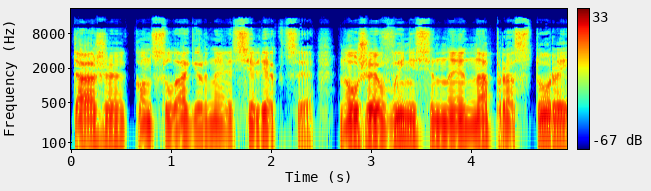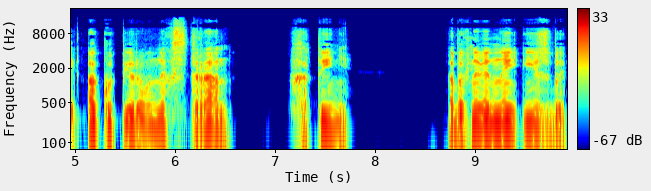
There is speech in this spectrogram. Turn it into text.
Та же концлагерная селекция, но уже вынесенная на просторы оккупированных стран. Хатыни. Обыкновенные избы,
